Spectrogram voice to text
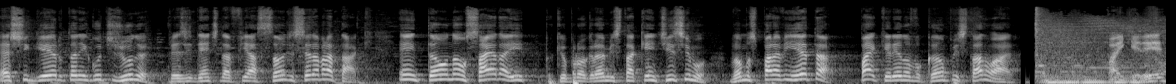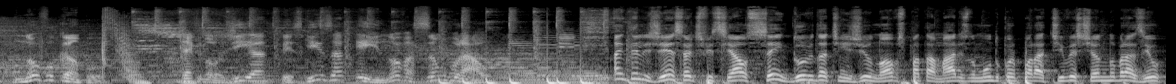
é Shigeru Taniguchi Júnior, presidente da Fiação de Seda Brataque. Então não saia daí, porque o programa está quentíssimo. Vamos para a vinheta. Pai Querer Novo Campo está no ar. Pai Querer Novo Campo. Tecnologia, pesquisa e inovação rural. A inteligência artificial, sem dúvida, atingiu novos patamares no mundo corporativo este ano no Brasil.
